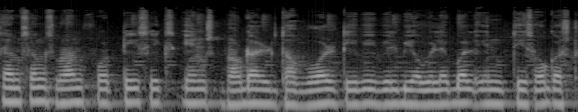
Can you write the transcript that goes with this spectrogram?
Samsung's 146-inch model, the Wall TV, will be available in this August.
